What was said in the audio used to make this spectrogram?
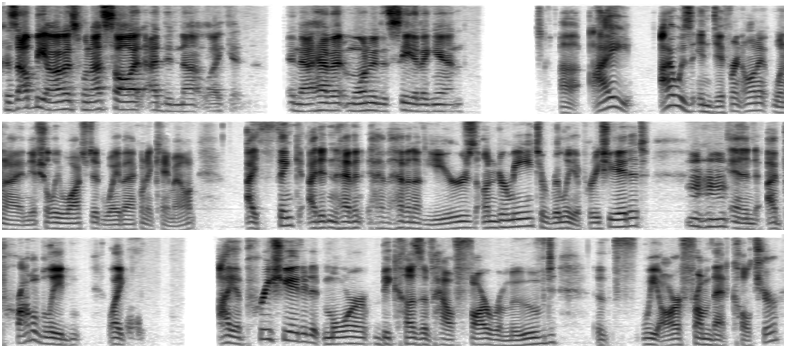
Because I'll be honest, when I saw it, I did not like it, and I haven't wanted to see it again. Uh, I I was indifferent on it when I initially watched it way back when it came out. I think I didn't have have, have enough years under me to really appreciate it, mm-hmm. and I probably like I appreciated it more because of how far removed we are from that culture.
